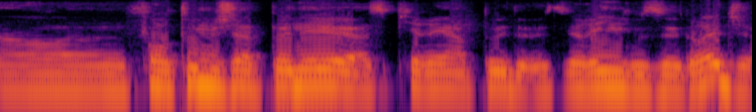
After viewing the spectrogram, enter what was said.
un fantôme japonais inspiré un peu de The Ring ou The Grudge.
